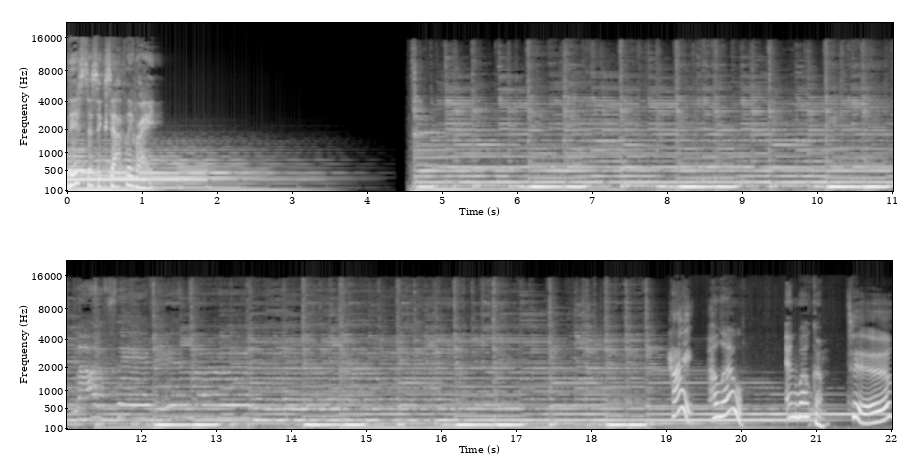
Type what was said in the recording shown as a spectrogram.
This is exactly right. Hi Hello, and welcome. to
